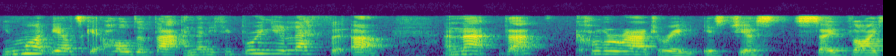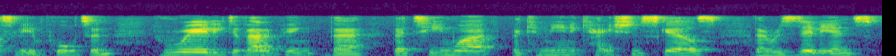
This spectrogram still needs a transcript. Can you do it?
you might be able to get hold of that. And then if you bring your left foot up, and that that camaraderie is just so vitally important. Really developing their their teamwork, their communication skills, their resilience,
